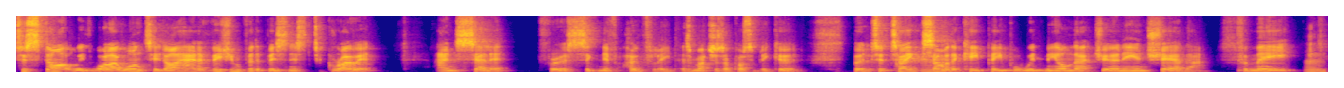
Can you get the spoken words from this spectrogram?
to start with what I wanted, I had a vision for the business to grow it and sell it for a significant, hopefully, as much as I possibly could. But to take some of the key people with me on that journey and share that. For me, Mm.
